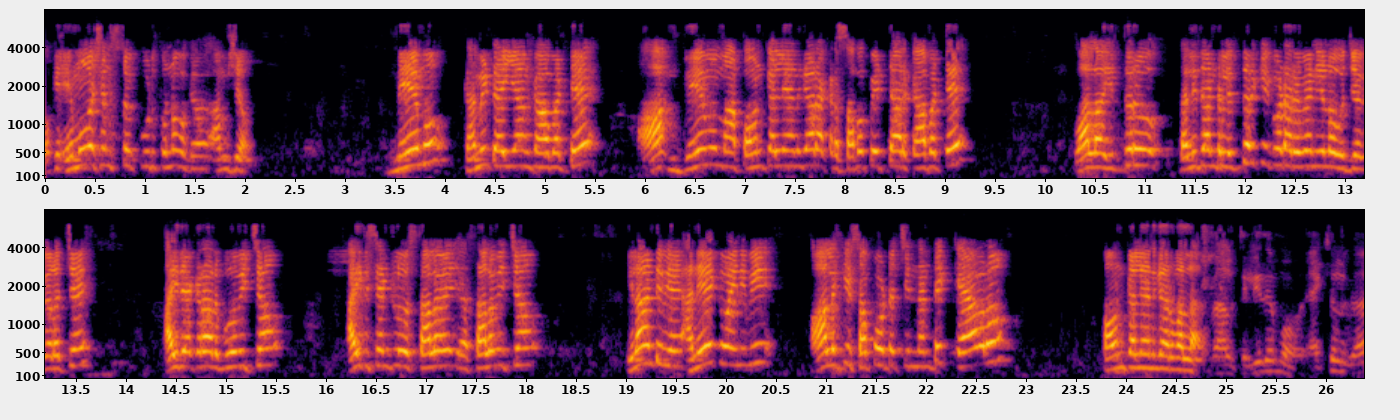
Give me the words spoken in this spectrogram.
ఒక ఎమోషన్స్తో కూడుకున్న ఒక అంశం. మేము కమిట్ అయ్యాం కాబట్టే ఆ మేము మా పవన్ కళ్యాణ్ గారు అక్కడ సభ పెట్టారు కాబట్టే వాళ్ళ ఇద్దరు తల్లిదండ్రులు ఇద్దరికి కూడా రెవెన్యూలో ఉద్యోగాలు వచ్చాయి. ఐదు ఎకరాలు భూమి ఇచ్చాం. ఐదు సెంట్లు స్థలం స్థలం ఇచ్చాం. ఇలాంటివి అనేకమైనవి వాళ్ళకి సపోర్ట్ వచ్చిందంటే కేవలం పవన్ కళ్యాణ్ గారి వల్ల. వాళ్ళకి తెలియదేమో. యాక్చువల్గా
